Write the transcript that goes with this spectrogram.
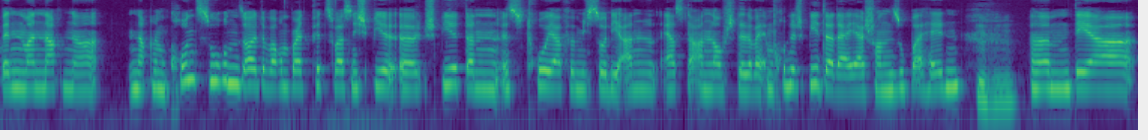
wenn man nach einer nach einem Grund suchen sollte, warum Brad Pitt was nicht spiel, äh, spielt, dann ist Troja für mich so die an, erste Anlaufstelle, weil im Grunde spielt er da ja schon einen Superhelden, mhm. ähm, der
